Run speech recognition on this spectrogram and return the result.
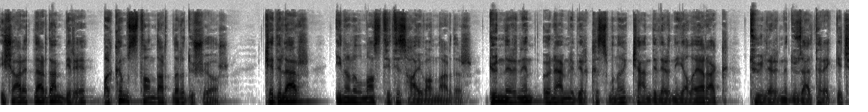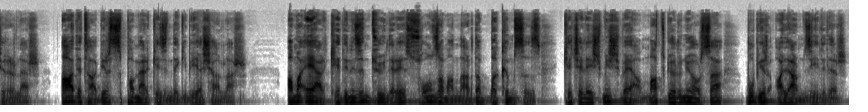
İşaretlerden biri bakım standartları düşüyor. Kediler inanılmaz titiz hayvanlardır. Günlerinin önemli bir kısmını kendilerini yalayarak, tüylerini düzelterek geçirirler. Adeta bir spa merkezinde gibi yaşarlar. Ama eğer kedinizin tüyleri son zamanlarda bakımsız, keçeleşmiş veya mat görünüyorsa bu bir alarm zilidir.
